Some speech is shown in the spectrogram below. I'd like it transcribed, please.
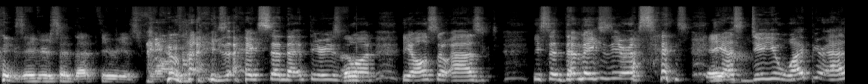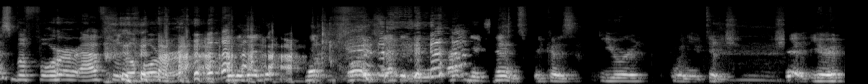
Xavier said that theory is flawed. Exactly. said that theory is No. flawed. He also asked, he said, that makes zero sense. He It- asked, do you wipe your ass before or after the horror? but, that, but, but that, that makes sense because you're when you take shit, you're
